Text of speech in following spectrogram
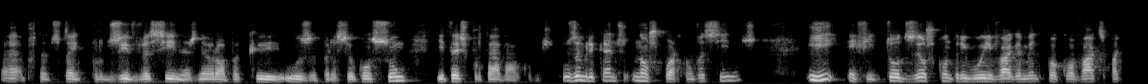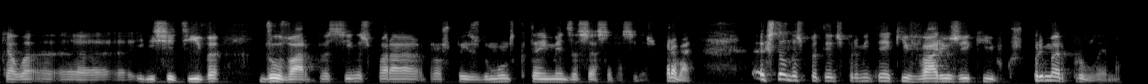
uh, portanto, tem produzido vacinas na Europa que usa para seu consumo e tem exportado algumas. Os americanos não exportam vacinas e, enfim, todos eles contribuem vagamente para o COVAX, para aquela uh, iniciativa de levar vacinas para, para os países do mundo que têm menos acesso a vacinas. Ora bem, a questão das patentes para mim tem aqui vários equívocos. Primeiro problema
